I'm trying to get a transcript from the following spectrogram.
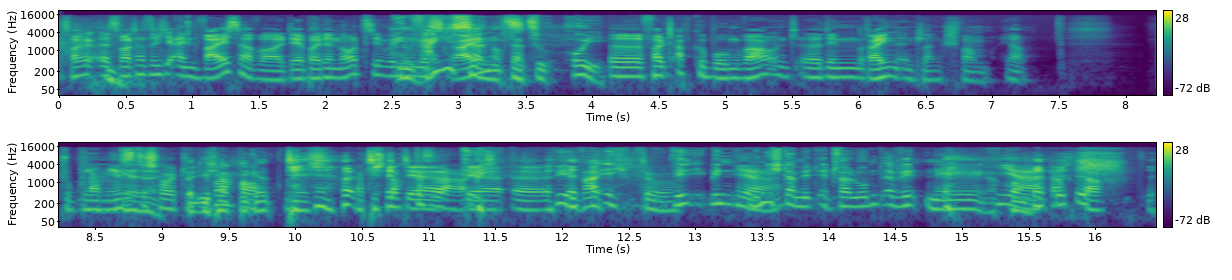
es, war, es war tatsächlich ein weißer Wal, der bei der Nordseemündung Ein des Weißer Rheins noch dazu. Ui. äh, falsch abgebogen war und äh, den Rhein entlang schwamm. Ja. Du blamierst Irre. dich heute Und ich überhaupt nicht. Hab ich doch der, gesagt. der, äh, Wie, war ich, Du. bin, bin, Ja. bin ich damit etwa lobend erwähnt? Nee, ja, komm. ja, doch, doch.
